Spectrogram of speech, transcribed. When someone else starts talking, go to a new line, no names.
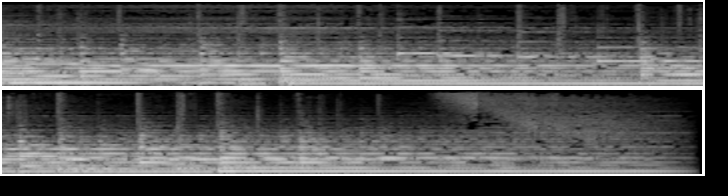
啊。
